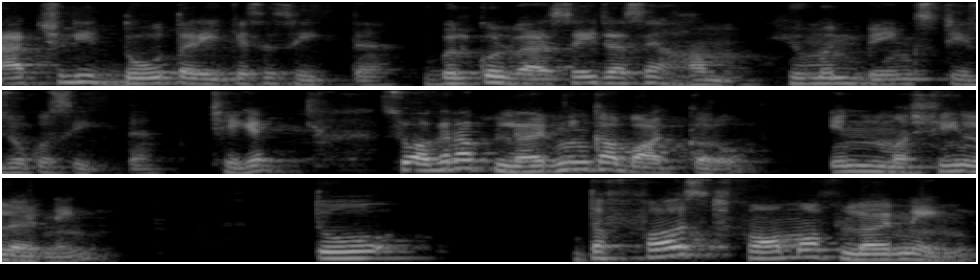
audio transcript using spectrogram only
actually दो तरीके से सीखते हैं। बिल्कुल वैसे ही जैसे हम ह्यूमन बींग्स चीज़ों को सीखते हैं, ठीक है? सो अगर आप लर्निंग का बात करो इन मशीन लर्निंग तो the first form of learning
